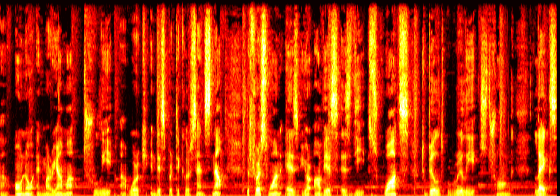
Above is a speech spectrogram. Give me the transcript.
uh, Ono and Maruyama truly uh, work in this particular sense. Now, the first one is your obvious is the squats to build really strong legs.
